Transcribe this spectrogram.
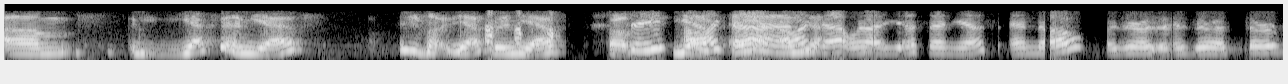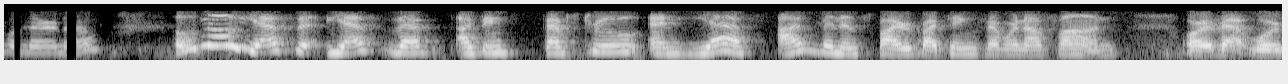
um yes and yes yes and yes so, See, yes I like that. And, I like that. When I, yes and yes and no. Is there a, is there a third one there? No. Oh no, yes, yes. That I think that's true. And yes, I've been inspired by things that were not fun, or that were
